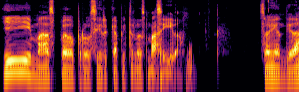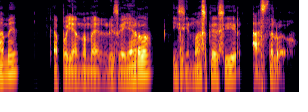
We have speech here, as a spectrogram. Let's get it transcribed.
y más puedo producir capítulos más seguido. Soy Andy apoyándome en Luis Gallardo y sin más que decir, hasta luego.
